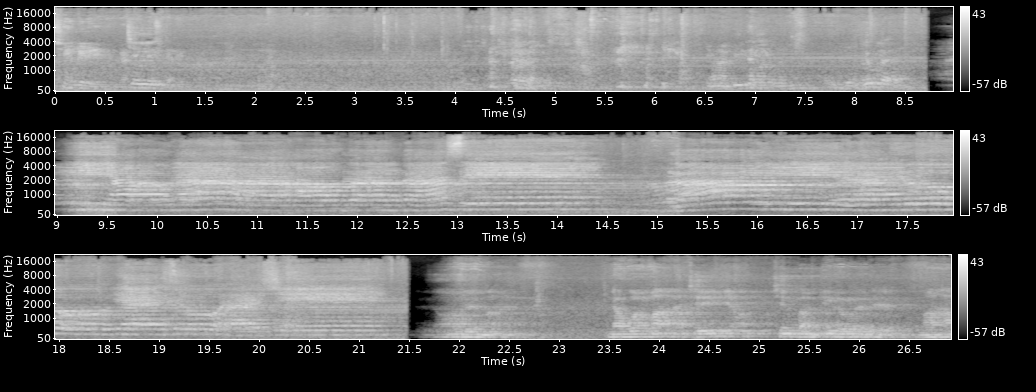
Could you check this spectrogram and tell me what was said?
ချင်းလေးကျင်းလေးဒီမှာပြီးတယ်ရုပ်လိုက် မအချိန်မြောက်ကျင်းပပြုလုပ်ရတဲ့မဟာ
